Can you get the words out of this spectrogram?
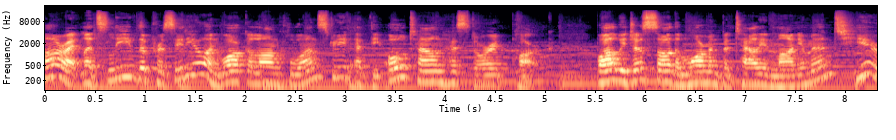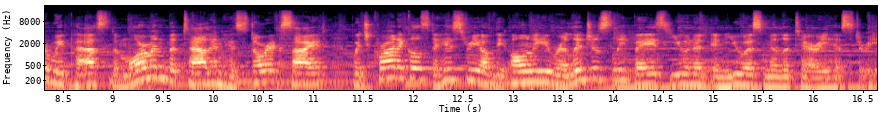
Alright, let's leave the Presidio and walk along Juan Street at the Old Town Historic Park. While we just saw the Mormon Battalion Monument, here we pass the Mormon Battalion Historic Site, which chronicles the history of the only religiously based unit in US military history.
